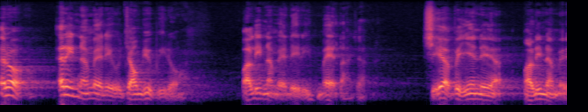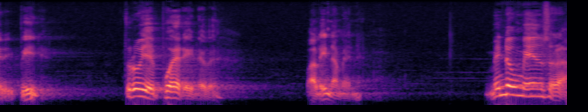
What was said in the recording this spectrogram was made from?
အဲ့တော့အဲ့ဒီနာမည်တွေကိုကြောင်းပြုပြီးတော့ပါဠိနာမည်တွေမဲ့လာကြတယ်ရှေးကဘုရင်တွေကပါဠိနာမည်တွေပေးတယ်သူတို့ရဲ့ဖွဲ့တွေလည်းပဲပါဠိနာမည်နဲ့မင်းတို့မင်းဆိုတာ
